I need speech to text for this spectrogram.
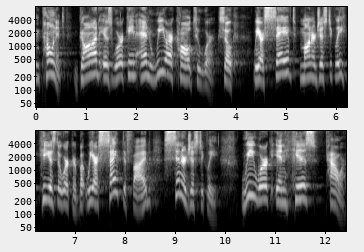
component. God is working and we are called to work. So we are saved monergistically, He is the worker, but we are sanctified synergistically. We work in His power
